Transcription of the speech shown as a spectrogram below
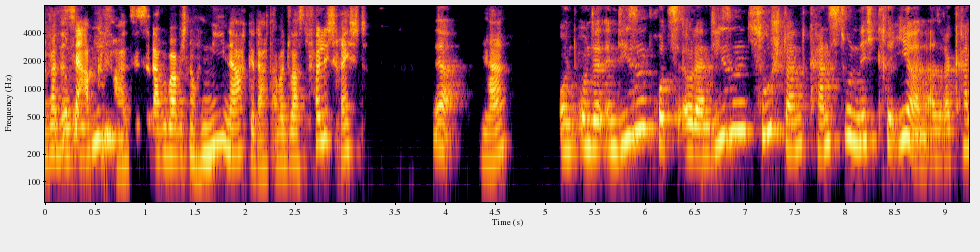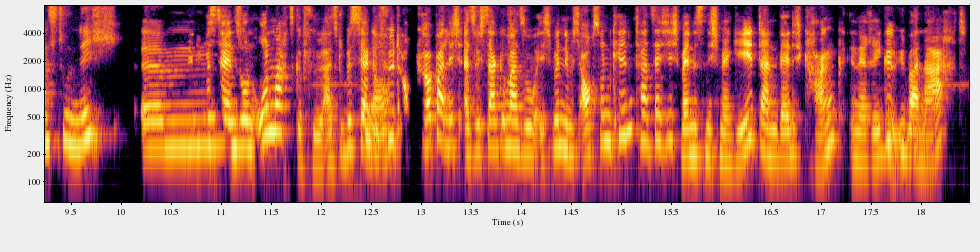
Aber das ist ja abgefahren. Siehst du, darüber habe ich noch nie nachgedacht, aber du hast völlig recht. Ja. Ja. Und, und in diesem Prozess oder in diesem Zustand kannst du nicht kreieren. Also da kannst du nicht. Ähm, du bist ja in so einem Ohnmachtsgefühl. Also du bist ja genau. gefühlt auch körperlich. Also ich sage immer so, ich bin nämlich auch so ein Kind tatsächlich. Wenn es nicht mehr geht, dann werde ich krank. In der Regel mhm. über Nacht.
